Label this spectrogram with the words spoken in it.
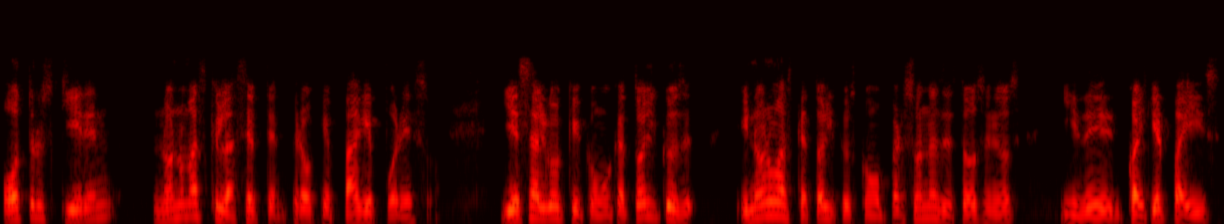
otros quieren no nomás que lo acepten, pero que pague por eso. Y es algo que como católicos y no nomás católicos, como personas de Estados Unidos y de cualquier país,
